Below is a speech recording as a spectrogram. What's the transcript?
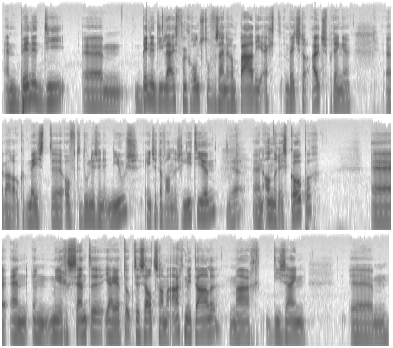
en binnen die, um, binnen die lijst van grondstoffen zijn er een paar die echt een beetje eruit springen. Uh, waar ook het meest uh, over te doen is in het nieuws. Eentje daarvan is lithium. Ja. Een andere is koper. Uh, en een meer recente, ja, je hebt ook de zeldzame aardmetalen, maar die zijn um,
